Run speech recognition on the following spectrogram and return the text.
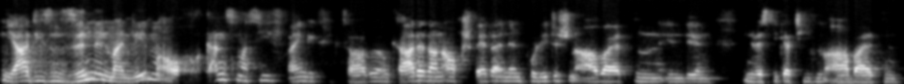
ja diesen Sinn in mein Leben auch ganz massiv reingekriegt habe und gerade dann auch später in den politischen Arbeiten, in den investigativen Arbeiten.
